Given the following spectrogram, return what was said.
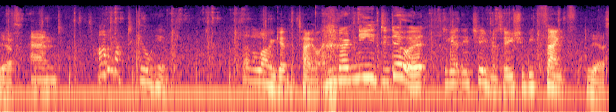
Yes. and it's hard enough to kill him, let alone get the tail. And you don't need to do it to get the achievement, so you should be thankful. Yes.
